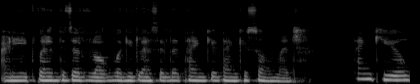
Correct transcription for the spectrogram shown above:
आणि इथपर्यंत जर व्लॉग बघितला असेल तर thank you, thank you so much. Thank you.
